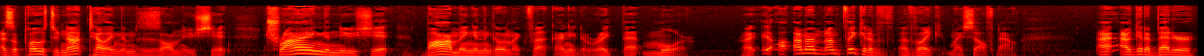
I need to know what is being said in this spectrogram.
as opposed to not telling them this is all new shit, trying the new shit, bombing, and then going like, "Fuck, I need to write that more," right? And I'm, I'm thinking of, of like myself now. I, I'll get a better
